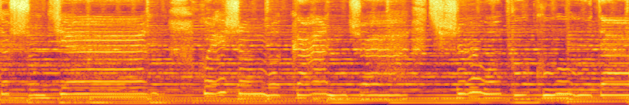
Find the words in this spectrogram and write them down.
的瞬间，为什么感觉其实我不孤单？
